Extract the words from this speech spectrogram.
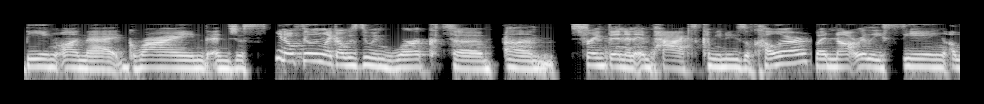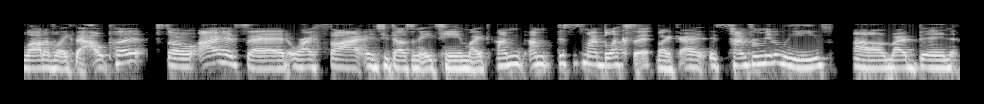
being on that grind and just, you know, feeling like I was doing work to um, strengthen and impact communities of color, but not really seeing a lot of like the output. So I had said, or I thought in 2018, like, I'm, I'm, this is my Blexit. Like, I, it's time for me to leave. Um, I'd been,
